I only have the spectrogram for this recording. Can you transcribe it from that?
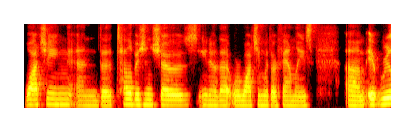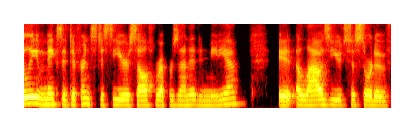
watching and the television shows you know that we're watching with our families. Um, it really makes a difference to see yourself represented in media. It allows you to sort of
